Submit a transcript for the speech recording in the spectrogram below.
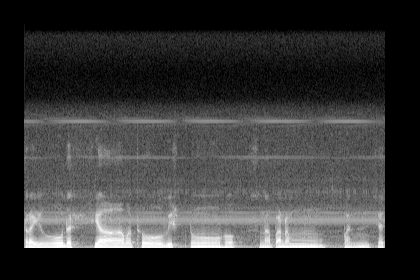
त्रयोदश्यामथो विष्णोः स्नपनम् पञ्चकैर्विभोः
